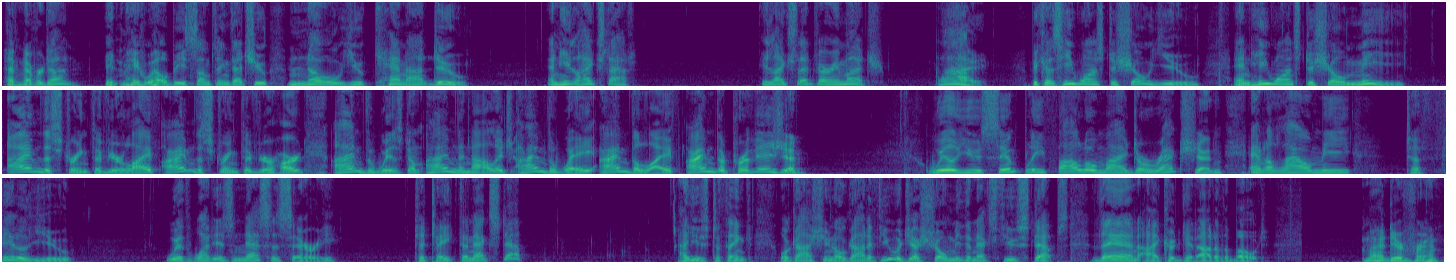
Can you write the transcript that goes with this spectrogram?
have never done. It may well be something that you know you cannot do. And He likes that. He likes that very much. Why? Because He wants to show you and He wants to show me I'm the strength of your life. I'm the strength of your heart. I'm the wisdom. I'm the knowledge. I'm the way. I'm the life. I'm the provision. Will you simply follow my direction and allow me to fill you with what is necessary to take the next step? I used to think, well, gosh, you know, God, if you would just show me the next few steps, then I could get out of the boat. My dear friend,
